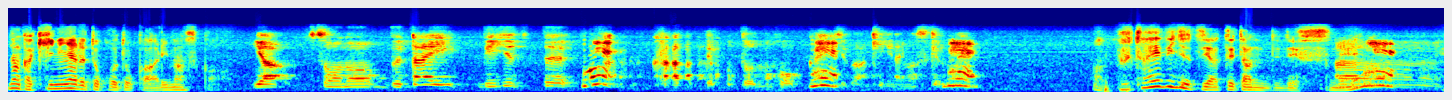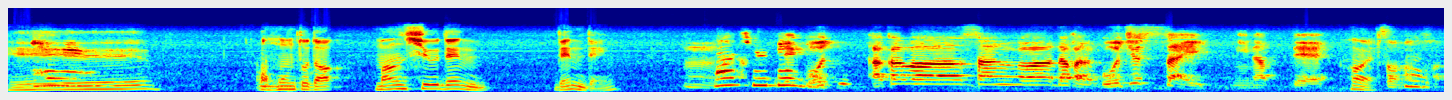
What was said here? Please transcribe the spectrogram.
なんか気になるところとかありますか？いや、その舞台美術ね家ってことの方が一番気になりますけどね。ねあ、舞台美術やってたんですね。へえ。あ、本当だ。満州伝、伝伝？うん満州伝ごです。赤羽さんはだから50歳になってはい。その、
